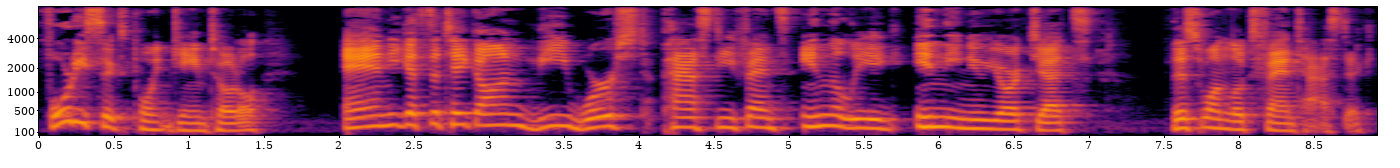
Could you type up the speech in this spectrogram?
46 point game total. And he gets to take on the worst pass defense in the league in the New York Jets. This one looks fantastic.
